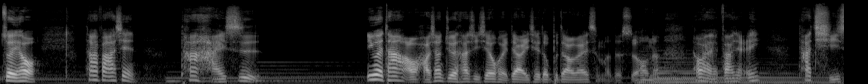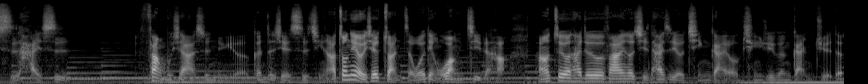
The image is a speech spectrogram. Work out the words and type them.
最后他发现。他还是，因为他好好像觉得他一切毁掉，一切都不知道该什么的时候呢，他后来发现，哎、他其实还是放不下是女儿跟这些事情。然后中间有一些转折，我有点忘记了哈。然后最后他就会发现说，其实他是有情感、有情绪跟感觉的。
